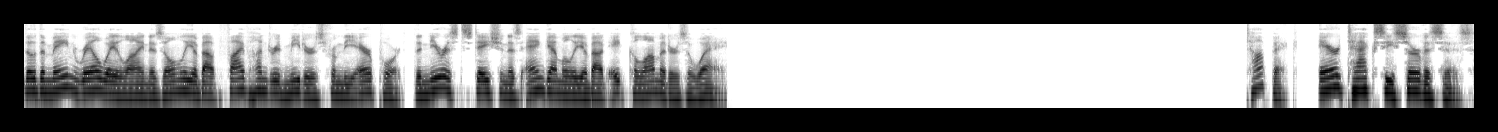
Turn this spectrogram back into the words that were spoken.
Though the main railway line is only about 500 metres from the airport, the nearest station is Angamali about 8 kilometres away. Air taxi services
